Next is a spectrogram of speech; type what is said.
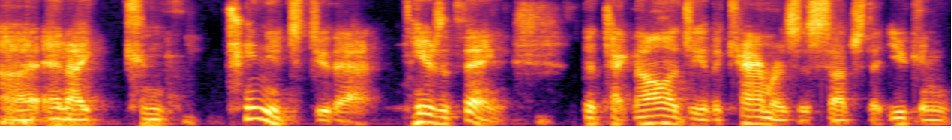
uh, and I continue to do that. Here's the thing: the technology of the cameras is such that you can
